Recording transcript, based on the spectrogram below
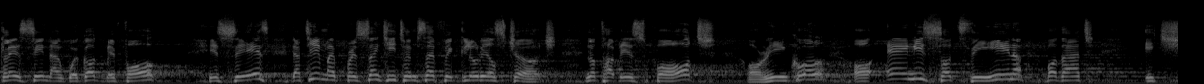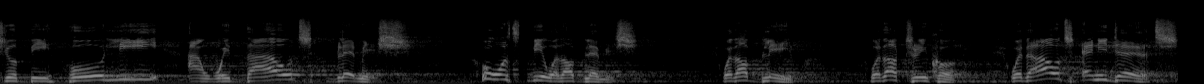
cleansing than we got before. He says that he might present it to himself a glorious church, not having spot or wrinkle or any such thing, but that it should be holy and without blemish. Who wants to be without blemish, without blame, without wrinkle, without any dirt,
